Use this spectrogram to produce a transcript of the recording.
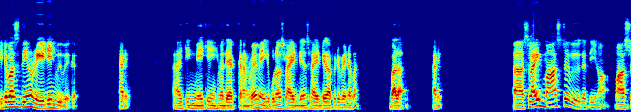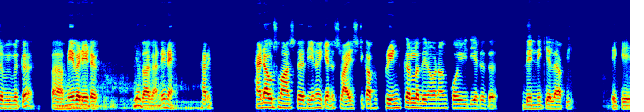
ඊට පස්සේ තියෙනවා reading view එක. හරි. ඉතින් මේකෙන් එහෙම දෙයක් කරන්න බෑ. මේකේ පුළුවන් slide දෙන slide එක අපිට වෙනම බලන්න. හරි. slide master view එක තියෙනවා. master view එක මේ වැඩේට යොදාගන්නේ නැහැ. හරි. handouts master තියෙනවා. ඒ කියන්නේ slides ටික අපි print කරලා දෙනවා නම් කොයි විදිහටද දෙන්නේ කියලා අපි ඒකේ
